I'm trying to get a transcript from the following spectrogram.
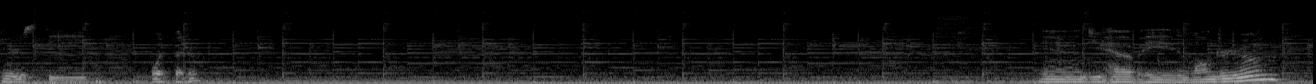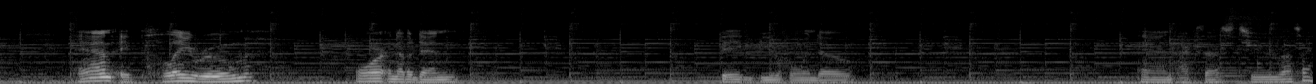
Here's the fourth bedroom. And you have a laundry room and a playroom or another den. Big, beautiful window and access to outside.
